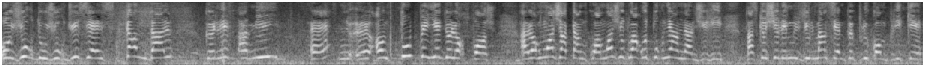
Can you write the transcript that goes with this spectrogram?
Au jour d'aujourd'hui, c'est un scandale que les familles hein, euh, ont tout de. Alors moi j'attends quoi? Moi je dois retourner en Algérie parce que chez les musulmans c'est un peu plus compliqué.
